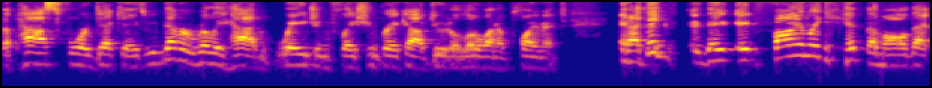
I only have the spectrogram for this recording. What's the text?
the past four decades, we've never really had wage inflation break out due to low unemployment. And I think they it finally hit them all that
